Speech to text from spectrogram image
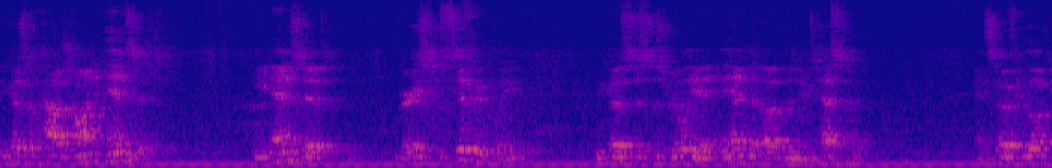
because of how John ends it. He ends it very specifically because this is really an end of the New Testament. And so if you look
